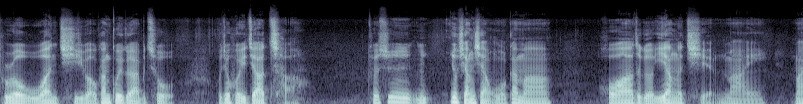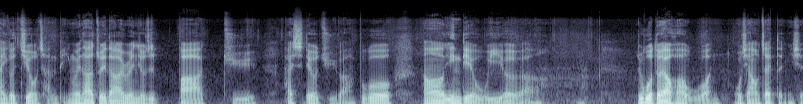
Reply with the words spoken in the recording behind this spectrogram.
Pro 五万七吧，我看规格还不错，我就回家查。可是你又想想，我干嘛花这个一样的钱买买一个旧产品？因为它最大的 RAM 就是八 G 还是六 G 吧。不过然后硬碟五一二啊，如果都要花五万，我想要再等一下。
